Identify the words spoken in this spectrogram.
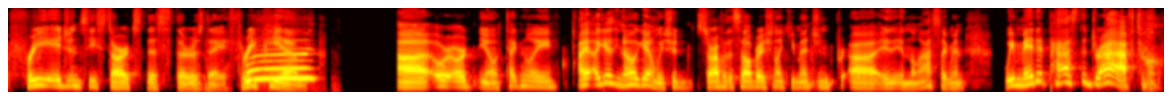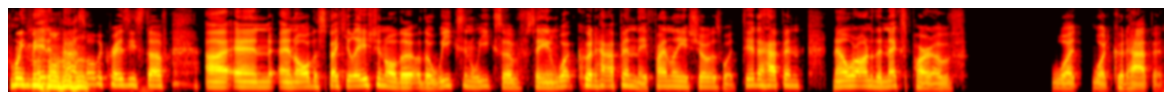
free agency starts this Thursday, 3 p.m. Uh, or, or you know, technically, I, I guess you know. Again, we should start off with a celebration, like you mentioned uh, in, in the last segment. We made it past the draft. we made it past all the crazy stuff, uh, and and all the speculation, all the the weeks and weeks of saying what could happen. They finally show us what did happen. Now we're on to the next part of what what could happen.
